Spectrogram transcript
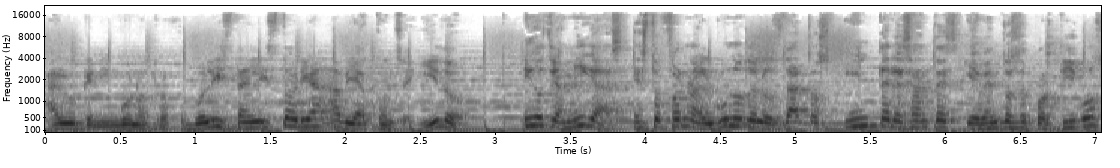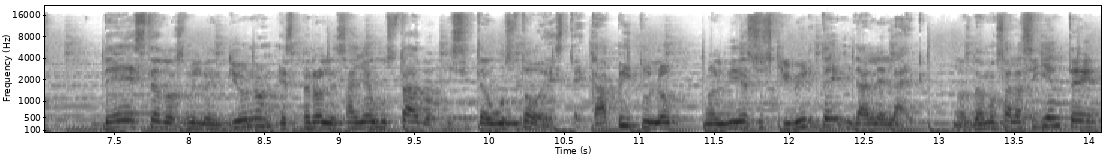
algo que ningún otro futbolista en la historia había conseguido. Amigos y amigas, estos fueron algunos de los datos interesantes y eventos deportivos de este 2021. Espero les haya gustado y si te gustó este capítulo, no olvides suscribirte y darle like. Nos vemos a la siguiente.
